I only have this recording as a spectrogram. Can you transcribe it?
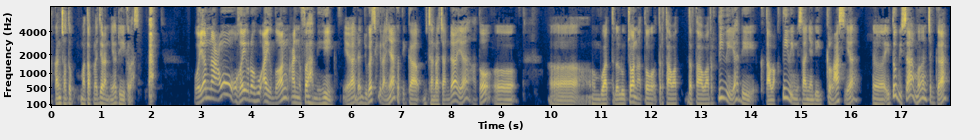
akan suatu mata pelajaran ya di kelas. Wa yamna'u ghairahu aidan an fahmihi. Ya, dan juga sekiranya ketika bercanda-canda ya atau uh, uh, membuat lelucon atau tertawa tertawa tertiwi ya di ketawa ketiwi misalnya di kelas ya uh, itu bisa mencegah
